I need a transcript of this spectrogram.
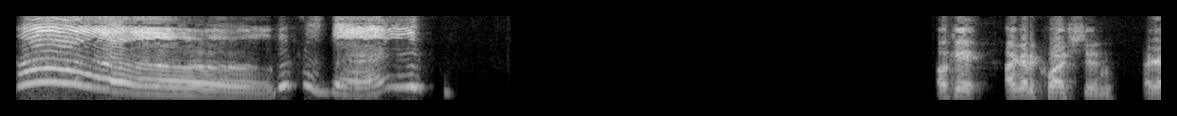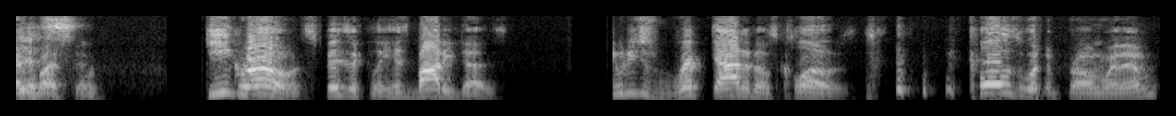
Oh, this is nice. Okay, I got a question. I got a question. He grows physically. His body does. He would have just ripped out of those clothes. clothes wouldn't have grown with him.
